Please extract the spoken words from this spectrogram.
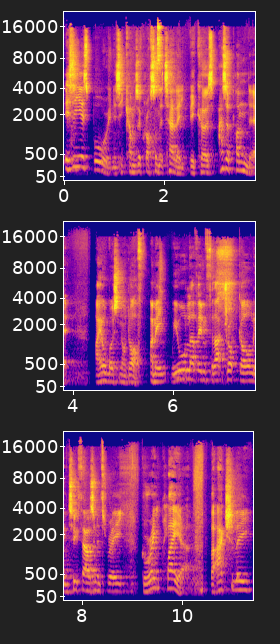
Is he as boring as he comes across on the telly? Because as a pundit, I almost nod off. I mean, we all love him for that drop goal in 2003. Great player, but actually,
